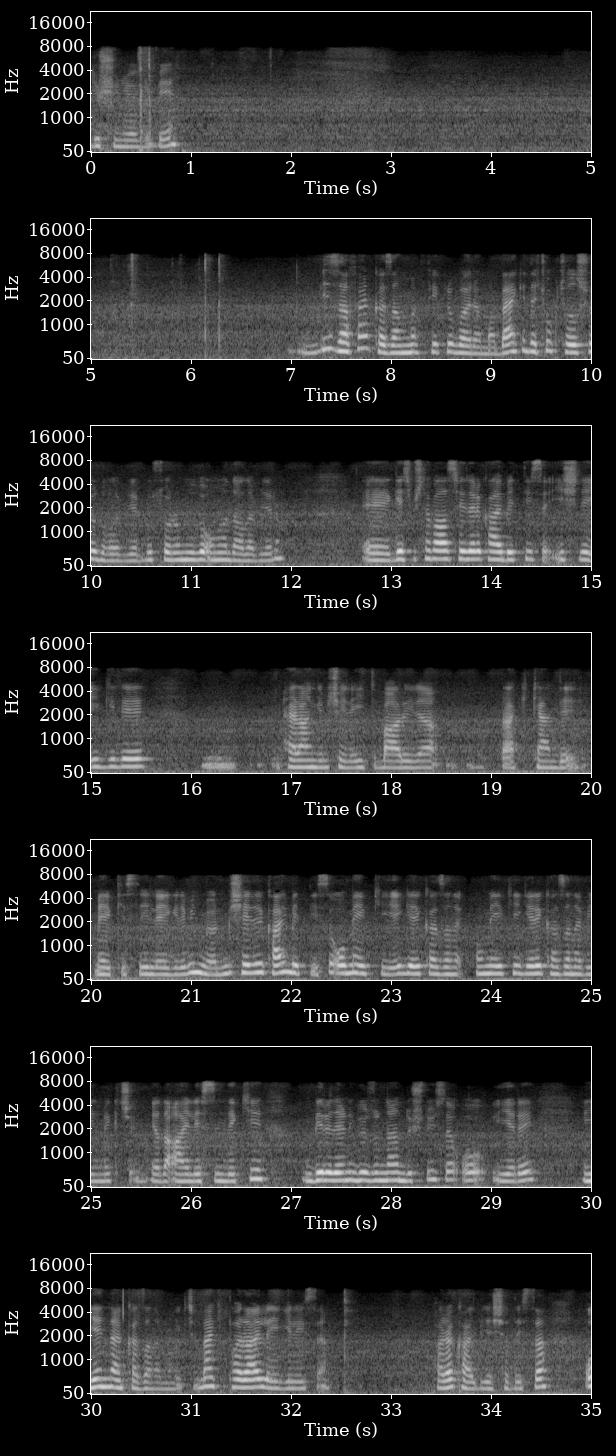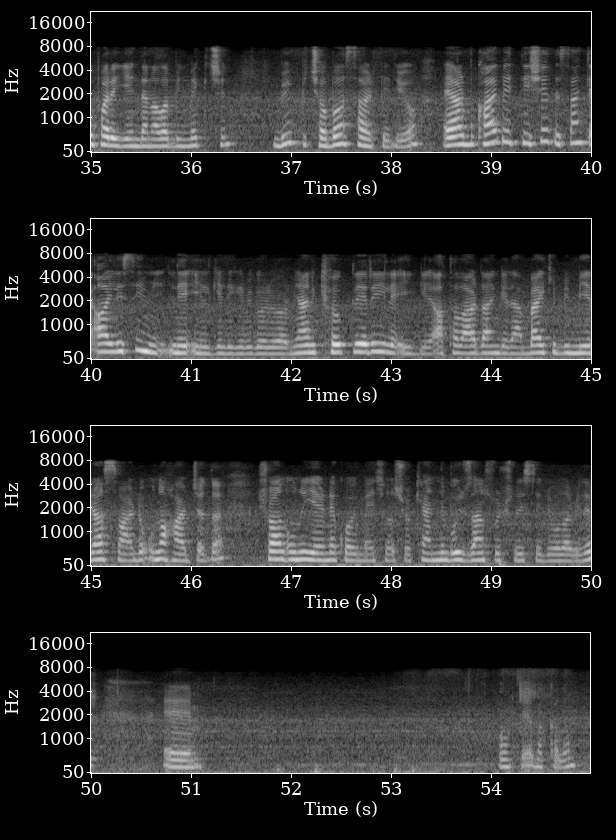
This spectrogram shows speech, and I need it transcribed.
düşünüyor gibi. Bir zafer kazanma fikri var ama belki de çok çalışıyor da olabilir. Bu sorumluluğu ona da alabilirim. Ee, geçmişte bazı şeyleri kaybettiyse işle ilgili m, herhangi bir şeyle itibarıyla belki kendi mevkisiyle ilgili bilmiyorum bir şeyleri kaybettiyse o mevkiyi geri kazan o mevkiyi geri kazanabilmek için ya da ailesindeki birilerinin gözünden düştüyse o yere yeniden kazanabilmek için belki parayla ilgiliyse para kaybı yaşadıysa o parayı yeniden alabilmek için büyük bir çaba sarf ediyor. Eğer bu kaybettiği şey de sanki ailesiyle ilgili gibi görüyorum. Yani kökleriyle ilgili atalardan gelen belki bir miras vardı onu harcadı. Şu an onu yerine koymaya çalışıyor. Kendini bu yüzden suçlu hissediyor olabilir. Ee, ortaya bakalım.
